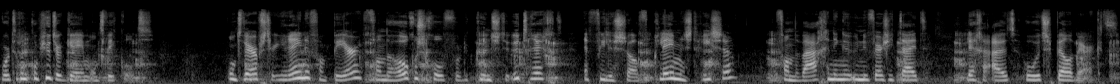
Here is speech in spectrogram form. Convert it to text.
wordt er een computergame ontwikkeld. Ontwerpster Irene van Peer van de Hogeschool voor de Kunsten Utrecht... en filosoof Clemens Driessen van de Wageningen Universiteit leggen uit hoe het spel werkt.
